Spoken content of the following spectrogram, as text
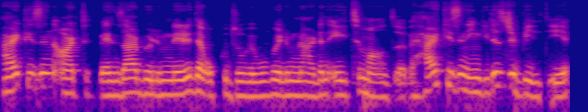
herkesin artık benzer bölümleri de okuduğu ve bu bölümlerden eğitim aldığı ve herkesin İngilizce bildiği,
